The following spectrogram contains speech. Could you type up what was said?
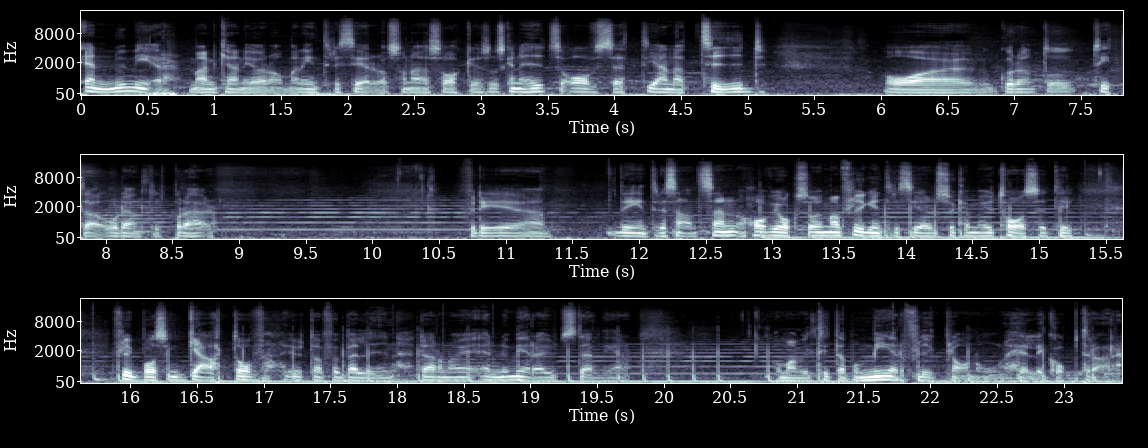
ännu mer man kan göra om man är intresserad av sådana här saker. Så ska ni hit så avsätt gärna tid och gå runt och titta ordentligt på det här. För det är, det är intressant. Sen har vi också, är man flygintresserad så kan man ju ta sig till flygbasen Gatov utanför Berlin. Där har man ju ännu mera utställningar om man vill titta på mer flygplan och helikoptrar.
